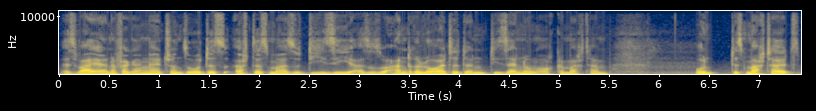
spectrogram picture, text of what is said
es war ja in der Vergangenheit schon so, dass öfters mal so Deezy, also so andere Leute dann die Sendung auch gemacht haben. Und das macht halt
